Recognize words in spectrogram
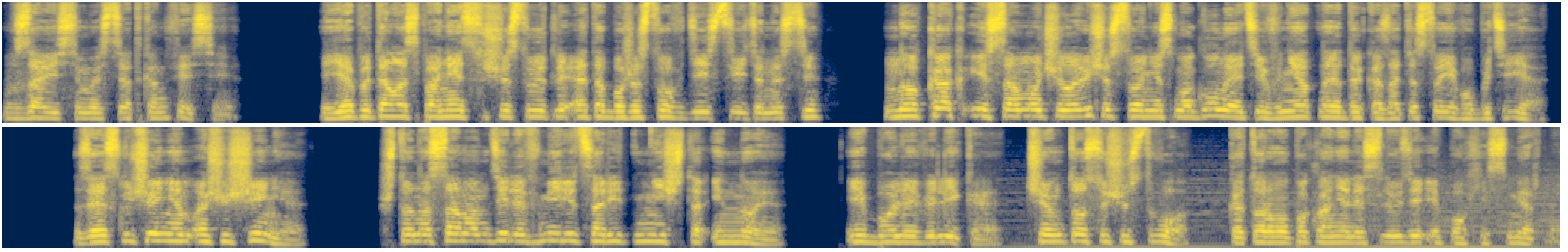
в зависимости от конфессии. Я пыталась понять, существует ли это божество в действительности, но как и само человечество не смогло найти внятное доказательство его бытия. За исключением ощущения, что на самом деле в мире царит нечто иное и более великое, чем то существо, которому поклонялись люди эпохи смертных.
